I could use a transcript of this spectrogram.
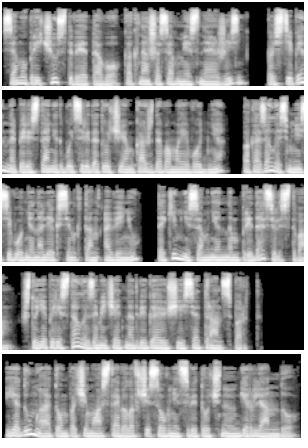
Само предчувствие того, как наша совместная жизнь постепенно перестанет быть средоточием каждого моего дня, показалось мне сегодня на Лексингтон-авеню таким несомненным предательством, что я перестала замечать надвигающийся транспорт. Я думаю о том, почему оставила в часовне цветочную гирлянду.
